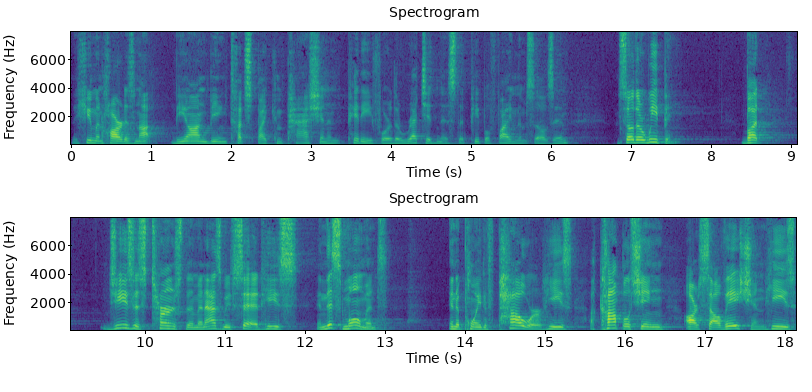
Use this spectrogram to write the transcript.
the human heart is not beyond being touched by compassion and pity for the wretchedness that people find themselves in. So they're weeping. But Jesus turns them, and as we've said, he's in this moment in a point of power. He's accomplishing our salvation. He's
